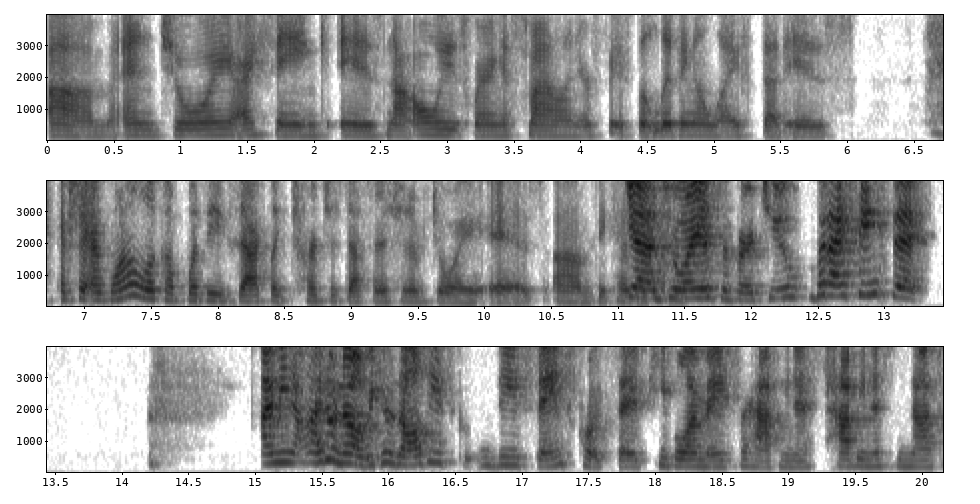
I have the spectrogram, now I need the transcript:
Um, and joy, I think, is not always wearing a smile on your face, but living a life that is. Actually, I want to look up what the exact like church's definition of joy is, um, because Yeah, I- joy is the virtue. But I think that I mean, I don't know because all these these saints quotes say people are made for happiness. Happiness is not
